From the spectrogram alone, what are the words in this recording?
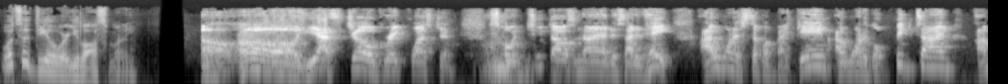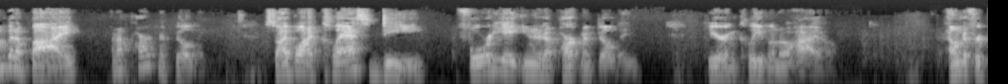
What's a deal where you lost money? Oh, oh, yes, Joe, great question. So in 2009, I decided, hey, I want to step up my game. I want to go big time. I'm going to buy an apartment building. So I bought a Class D 48 unit apartment building here in Cleveland, Ohio. I owned it for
